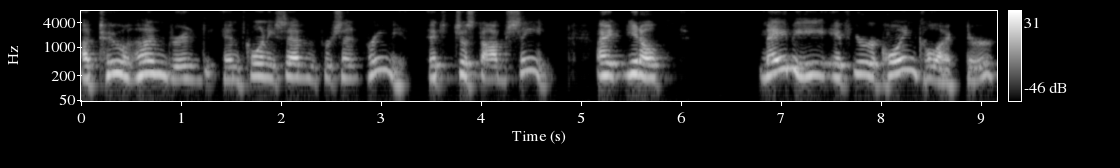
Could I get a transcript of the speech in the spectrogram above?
a 227% premium. It's just obscene. I, you know, maybe if you're a coin collector,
